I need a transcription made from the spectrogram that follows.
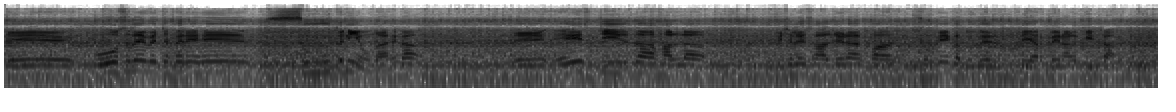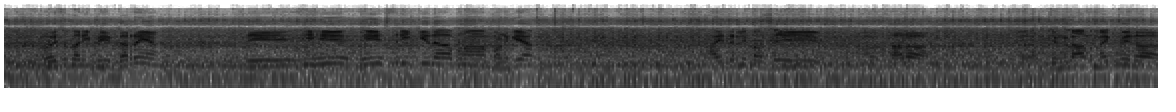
ਤੇ ਉਸ ਦੇ ਵਿੱਚ ਫਿਰ ਇਹ ਸੂਤ ਨਹੀਂ ਆਉਂਦਾ ਹੈਗਾ। ਤੇ ਇਸ ਚੀਜ਼ ਦਾ ਹੱਲ ਪਿਛਲੇ ਸਾਲ ਜਿਹੜਾ ਆਪਾਂ ਸੁੱਕੇ ਕੱਦੂ ਦੇ ਤਜਰਬੇ ਨਾਲ ਕੀਤਾ, ਉਹ ਇਸ ਵਾਰੀ ਫੇਰ ਕਰ ਰਹੇ ਹਾਂ। ਤੇ ਇਹ ਇਸ ਤਰੀਕੇ ਦਾ ਆਪਣਾ ਬਣ ਗਿਆ। ਆ ਇਧਰਲੇ ਪਾਸੇ ਸਾਰਾ ਜੰਗਲਾਤ ਮਹਿਕਮੇ ਦਾ,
